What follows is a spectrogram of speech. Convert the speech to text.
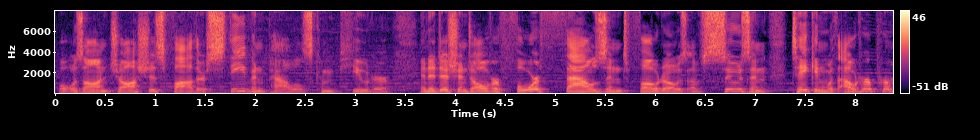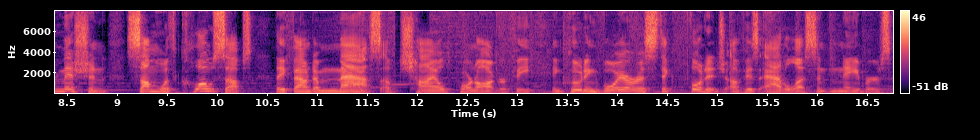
what was on Josh's father, Steven Powell's computer. In addition to over 4,000 photos of Susan taken without her permission, some with close ups, they found a mass of child pornography, including voyeuristic footage of his adolescent neighbors.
